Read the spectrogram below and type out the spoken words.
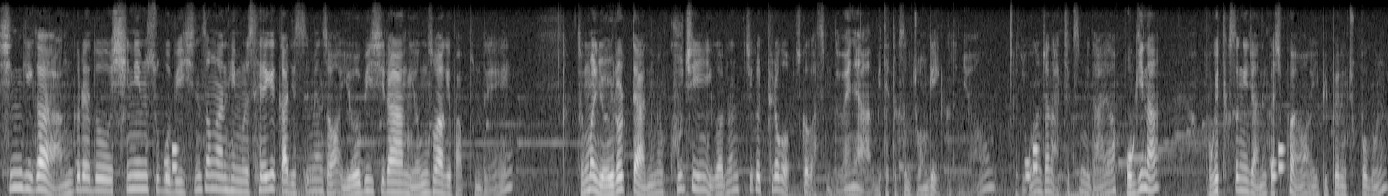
신기가 안 그래도 신임 수급이 신성한 힘을 3개까지 쓰면서 여빗이랑 영소하기 바쁜데 정말 여유로울 때 아니면 굳이 이거는 찍을 필요가 없을 것 같습니다. 왜냐 밑에 특성 좋은 게 있거든요. 그래서 이건 저는 안 찍습니다. 복이나? 복의 특성이지 않을까 싶어요 이 빛별인 축복은.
